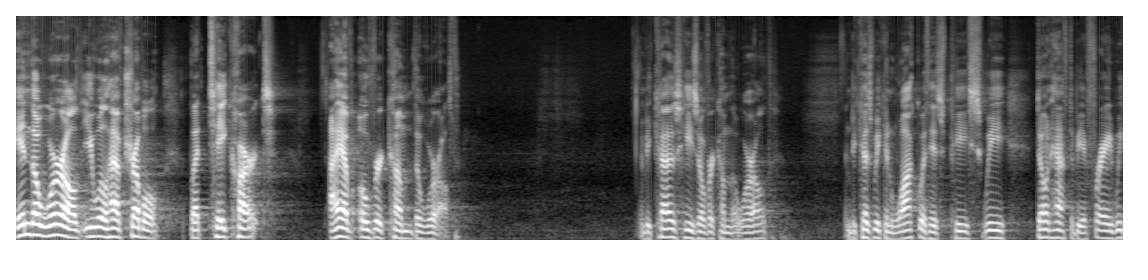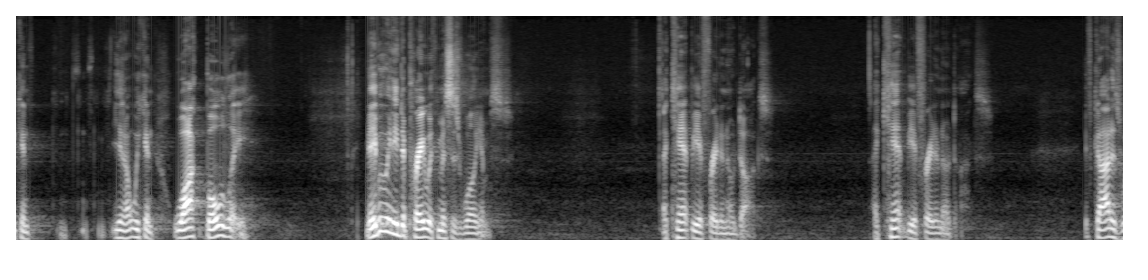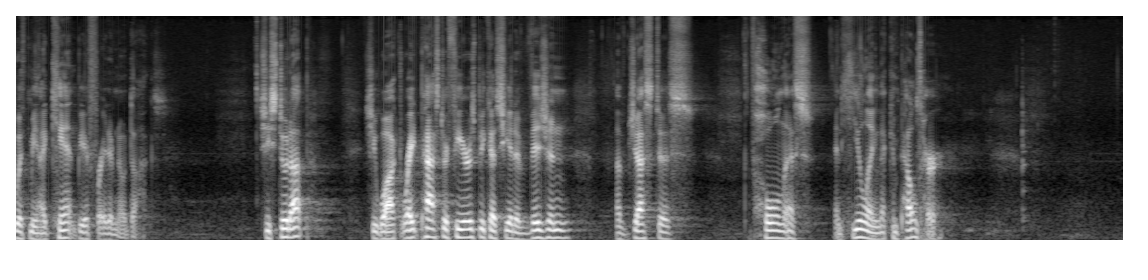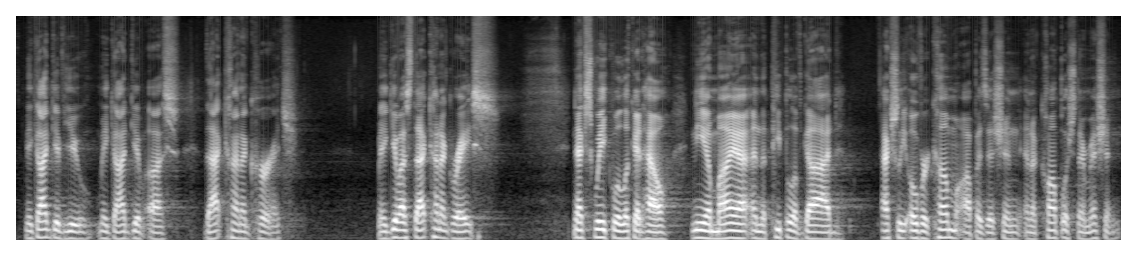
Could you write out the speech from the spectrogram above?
In the world you will have trouble, but take heart. I have overcome the world. And because he's overcome the world, and because we can walk with his peace, we don't have to be afraid. We can, you know, we can walk boldly. Maybe we need to pray with Mrs. Williams. I can't be afraid of no dogs. I can't be afraid of no dogs. If God is with me, I can't be afraid of no dogs. She stood up. She walked right past her fears because she had a vision of justice, of wholeness, and healing that compelled her. May God give you, may God give us that kind of courage. May give us that kind of grace. Next week, we'll look at how Nehemiah and the people of God actually overcome opposition and accomplish their mission.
